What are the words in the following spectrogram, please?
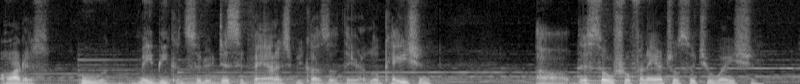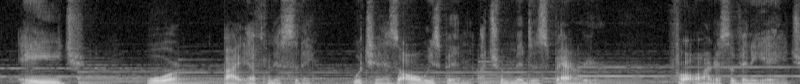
artists who may be considered disadvantaged because of their location, uh, their social financial situation, age, or by ethnicity, which has always been a tremendous barrier for artists of any age.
